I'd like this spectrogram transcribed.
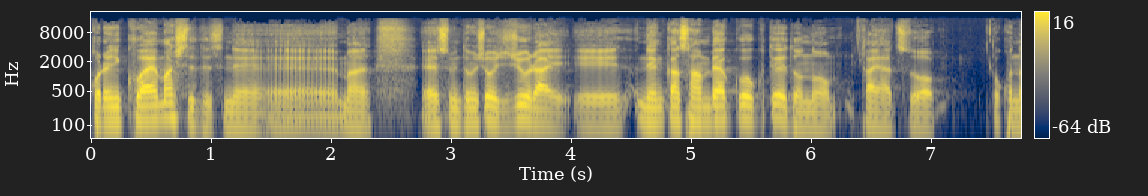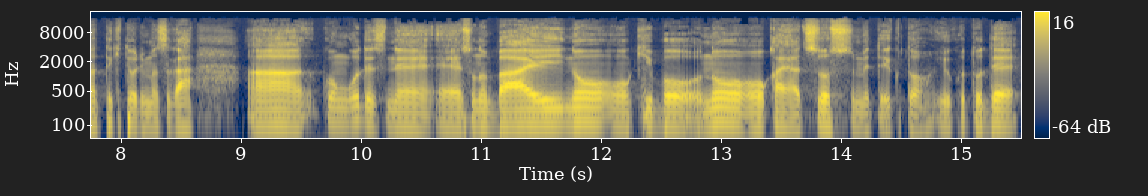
これに加えましてですね、えー、まあ、住友商事従来、えー、年間300億程度の開発を行ってきておりますが、あ今後ですね、えー、その倍の規模の開発を進めていくということで、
